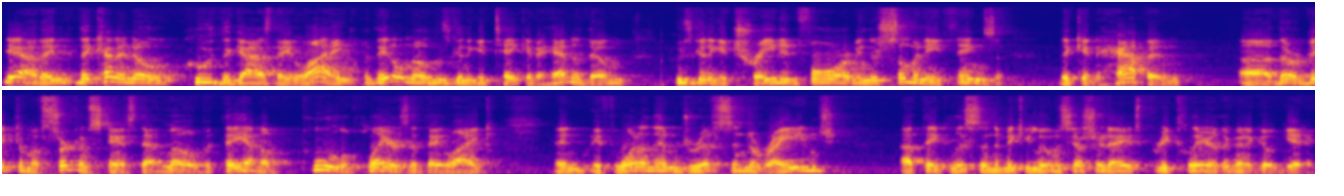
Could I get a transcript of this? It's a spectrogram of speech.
Yeah, they they kind of know who the guys they like, but they don't know who's going to get taken ahead of them who's going to get traded for. I mean, there's so many things that can happen. Uh, they're a victim of circumstance that low, but they have a pool of players that they like. And if one of them drifts into range, I think listening to Mickey Loomis yesterday, it's pretty clear they're going to go get him.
